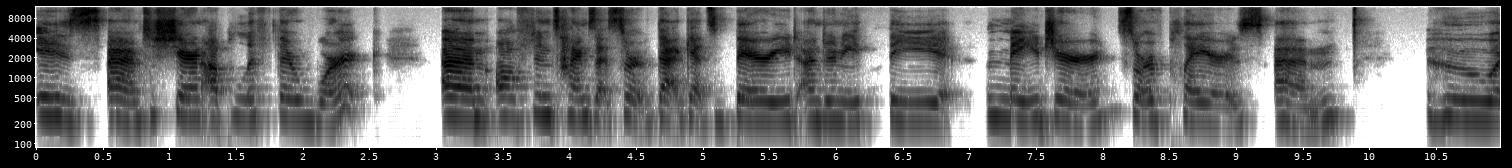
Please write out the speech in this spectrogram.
is um, to share and uplift their work. Um, oftentimes that sort of that gets buried underneath the major sort of players um, who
